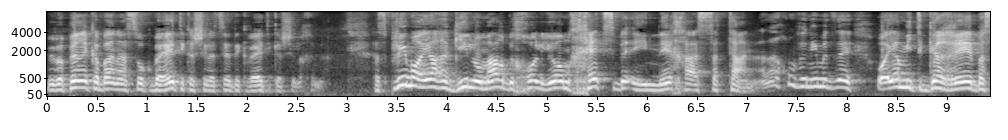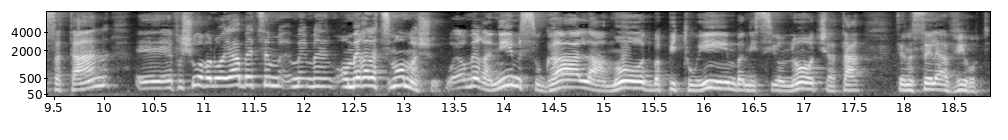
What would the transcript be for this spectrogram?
ובפרק הבא נעסוק באתיקה של הצדק והאתיקה של החמלה. אז פלימו היה רגיל לומר בכל יום חץ בעיניך השטן. אנחנו מבינים את זה, הוא היה מתגרה בשטן אה, איפשהו אבל הוא היה בעצם אומר על עצמו משהו. הוא היה אומר, אני מסוגל לעמוד בפיתויים, בניסיונות שאתה תנסה להעביר אותי.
